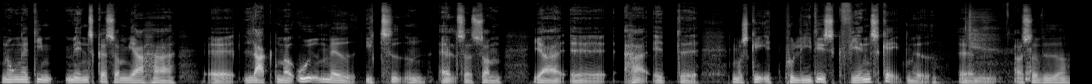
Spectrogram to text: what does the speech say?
nogle af de mennesker, som jeg har øh, lagt mig ud med i tiden, altså som jeg øh, har et øh, måske et politisk fjendskab med, øh, og så videre.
